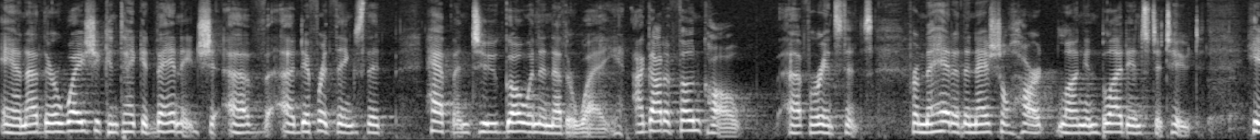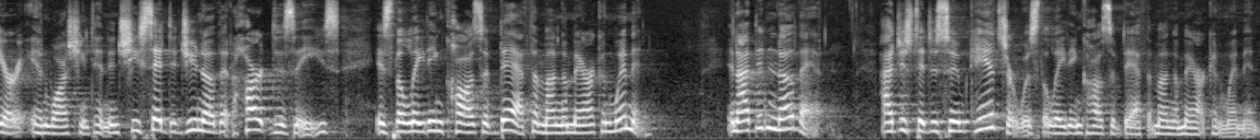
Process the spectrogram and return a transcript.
And uh, there are ways you can take advantage of uh, different things that happen to go in another way. I got a phone call, uh, for instance, from the head of the National Heart, Lung, and Blood Institute here in Washington. And she said, Did you know that heart disease is the leading cause of death among American women? And I didn't know that. I just had assumed cancer was the leading cause of death among American women.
